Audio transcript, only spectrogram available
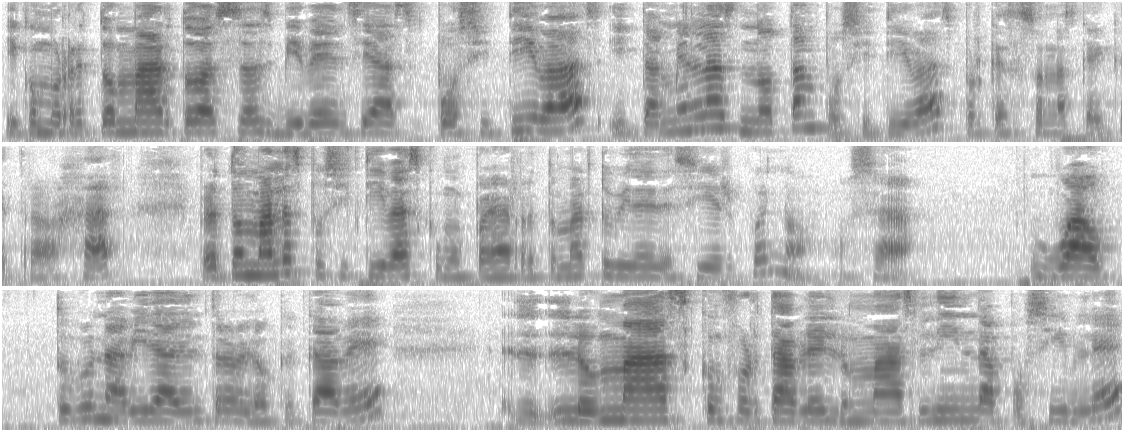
y como retomar todas esas vivencias positivas y también las no tan positivas, porque esas son las que hay que trabajar, pero tomar las positivas como para retomar tu vida y decir, bueno, o sea, wow, tuve una vida dentro de lo que cabe, lo más confortable y lo más linda posible.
